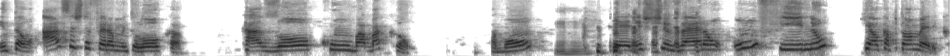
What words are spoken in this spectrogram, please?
Então, a Sexta-feira Muito Louca casou com um babacão, tá bom? Uhum. E eles tiveram um filho, que é o Capitão América,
